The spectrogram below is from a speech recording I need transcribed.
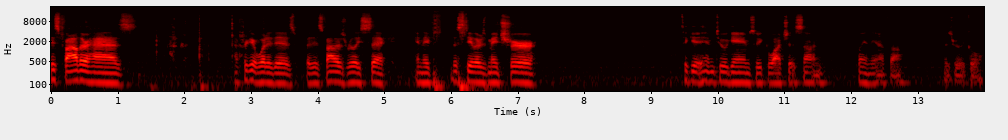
His father has I forget what it is, but his father's really sick and they the Steelers made sure to get him to a game so he could watch his son play in the NFL. It was really cool.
